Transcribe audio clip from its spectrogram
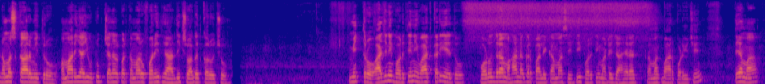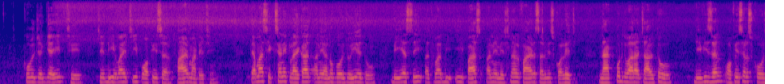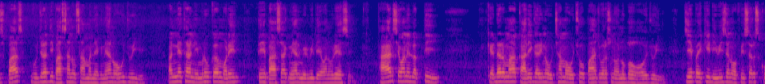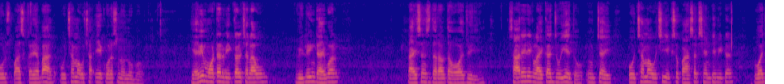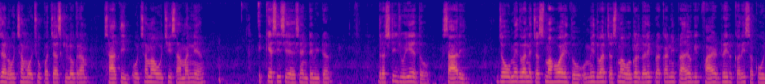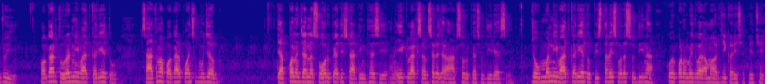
નમસ્કાર મિત્રો, અમારી આ યુટ્યુબ ચેનલ પર તમારું ફરીથી હાર્દિક સ્વાગત કરું છું. મિત્રો, આજની ભરતીની વાત કરીએ તો વડોદરા મહાનગરપાલિકામાં સીધી ભરતી માટે જાહેરાત ક્રમાંક બહાર પડ્યું છે. તેમાં કુલ જગ્યા એક છે જે ડીવાય ચીફ ઓફિસર ફાયર માટે છે. તેમાં શૈક્ષણિક લાયકાત અને અનુભવ જોઈએ તો બીએસસી અથવા બીઈ પાસ અને national fire service college Nagpur દ્વારા ચાલતો division officers course pass Gujarati ભાષાનું સામાન્ય જ્ઞાન હોવું જોઈએ. અન્યથા નિમણૂક મળે તે ભાષા જ્ઞાન મેળવી લેવાનું રહેશે. ફાયર સેવાને લગતી કેડરમાં કારીગરીનો ઓછામાં ઓછો પાંચ વર્ષનો અનુભવ હોવો જોઈએ. જે પૈકી ડિવિઝન ઓફિસર્સ કોર્સ પાસ કર્યા બાદ ઓછામાં ઓછા એક વર્ષનો અનુભવ. હેવી મોટર વ્હીકલ ચલાવવું, વ્હીલિંગ ડ્રાઈવર લાયસન્સ ધરાવતા હોવા જોઈએ. શારીરિક લાયકાત જોઈએ તો ઊંચાઈ ઓછામાં ઓછી એકસો પાસઠ સેન્ટીમીટર, વજન ઓછામાં ઓછું પચાસ કિલોગ્રામ, છાતી ઓછામાં ઓછી સામાન્ય એક્યાસી સેન્ટીમીટર. દ્રષ્ટિ જોઈએ તો સારી. જો ઉમેદવારને ચશ્મા હોય તો ઉમેદવાર ચશ્મા વગર દરેક પ્રકારની પ્રાયોગિક ફાયર ડ્રીલ કરી શકવો જોઈએ. પગાર ધોરણની વાત કરીએ તો સાતમા પગાર પંચ મુજબ ત્રેપન હજારના સો રૂપિયાથી સ્ટાર્ટિંગ થશે અને એક લાખ સડસઠ હજાર આઠસો રૂપિયા સુધી રહેશે. જો ઉંમરની વાત કરીએ તો પિસ્તાલીસ વર્ષ સુધીના કોઈપણ ઉમેદવાર આમાં અરજી કરી શકે છે.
